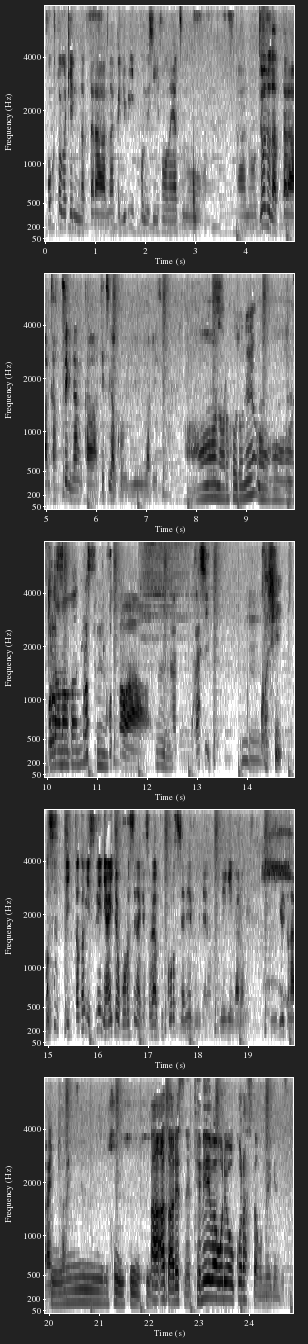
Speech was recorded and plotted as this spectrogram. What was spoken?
北斗の剣だったら、なんか指一本で死にそうなやつも、あの、ジョジョだったら、がっつりなんか哲学を言うわけですよ。あ、ああ、なるほどね。うんうんうん。ドラマがね。殺すってうん言葉は、うんおかしいと。うんおかしい。殺すって言った時すでに相手を殺してなきゃそれはぶっ殺すじゃねえぞみたいな名言があるわけですよ。言うと長いって言わない。おーほうほうほう。あ、あとあれですね、てめえは俺を怒らせたも名言ですね。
